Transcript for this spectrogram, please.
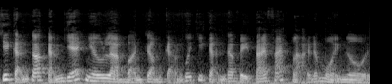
chí cảnh có cảm giác như là bệnh trầm cảm của chí cảnh đã bị tái phát lại đó mọi người.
